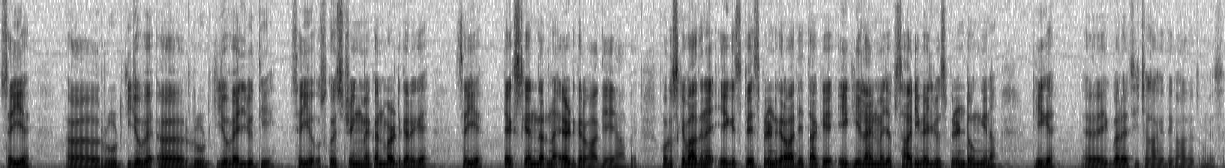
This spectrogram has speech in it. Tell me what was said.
सही है रूट की जो रूट की जो वैल्यू थी सही है उसको स्ट्रिंग में कन्वर्ट करके सही है टेक्स्ट के अंदर ना ऐड करवा दिया यहाँ पे और उसके बाद ना एक स्पेस प्रिंट करवा दी ताकि एक ही लाइन में जब सारी वैल्यूज़ प्रिंट होंगी ना ठीक है एक बार ऐसे चला के दिखा देता हूँ वैसे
